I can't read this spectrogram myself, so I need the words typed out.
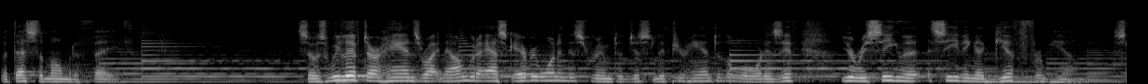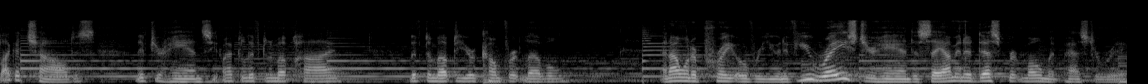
But that's the moment of faith. So, as we lift our hands right now, I'm going to ask everyone in this room to just lift your hand to the Lord as if you're receiving a, receiving a gift from Him. Just like a child, just lift your hands. You don't have to lift them up high, lift them up to your comfort level. And I want to pray over you. And if you raised your hand to say, I'm in a desperate moment, Pastor Rick,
